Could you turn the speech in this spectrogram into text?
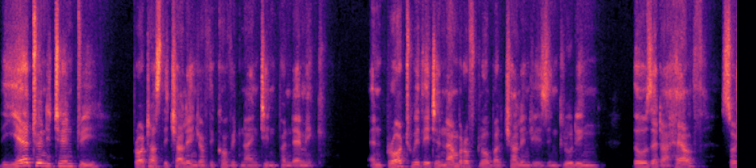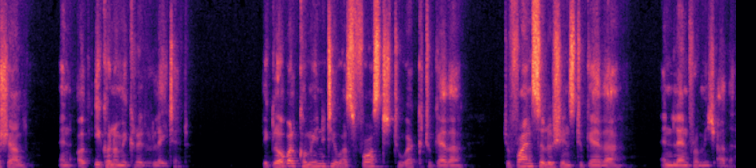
The year 2020 brought us the challenge of the COVID-19 pandemic and brought with it a number of global challenges, including those that are health, social, and economically related. The global community was forced to work together to find solutions together and learn from each other.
